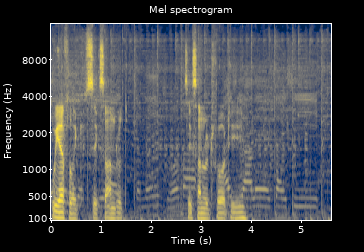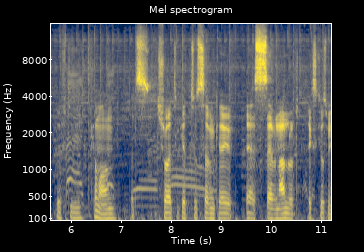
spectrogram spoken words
We have like 600, Some names, Roma. 640, I see Alex, I see 50. Come on, let's try to get to 7k. Yes, 700. Excuse me.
